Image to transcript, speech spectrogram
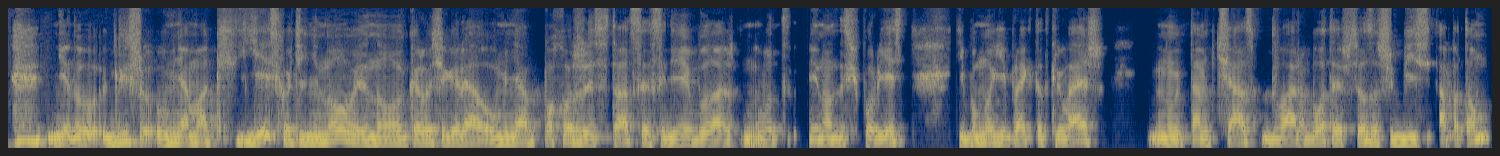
Не, ну, Гриша, у меня Mac есть, хоть и не новый, но, короче говоря, у меня похожая ситуация с идеей была. Вот, и она до сих пор есть. Типа, многие проекты открываешь, ну, там час-два работаешь, все зашибись, а потом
